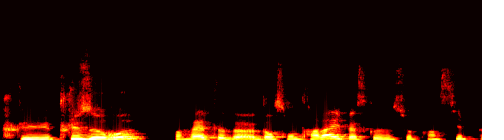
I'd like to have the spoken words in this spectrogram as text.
plus plus heureux en fait dans son travail. Parce que ce principe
